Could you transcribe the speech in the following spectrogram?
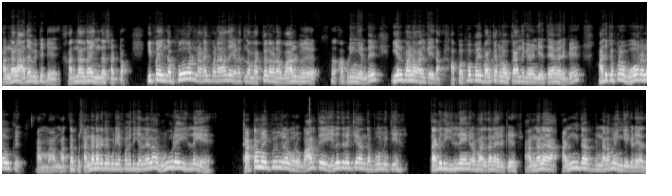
அதனால் அதை விட்டுட்டு அதனால தான் இந்த சட்டம். இப்போ இந்த போர் நடைபெறாத இடத்துல மக்களோட வாழ்வு அப்படிங்கிறது இயல்பான வாழ்க்கை தான். அப்பப்போ போய் பங்கரில் உட்காந்துக்க வேண்டிய தேவை இருக்குது அதுக்கப்புறம் ஓரளவுக்கு மற்ற சண்டை நடக்கக்கூடிய பகுதிகள்லாம் ஊரே இல்லையே. கட்டமைப்புங்கிற ஒரு வார்த்தையை எழுதுறக்கே அந்த பூமிக்கு தகுதி இல்லைங்கிற மாதிரி தானே இருக்கு. அதனால அந்த நிலைமை இங்கே கிடையாது.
